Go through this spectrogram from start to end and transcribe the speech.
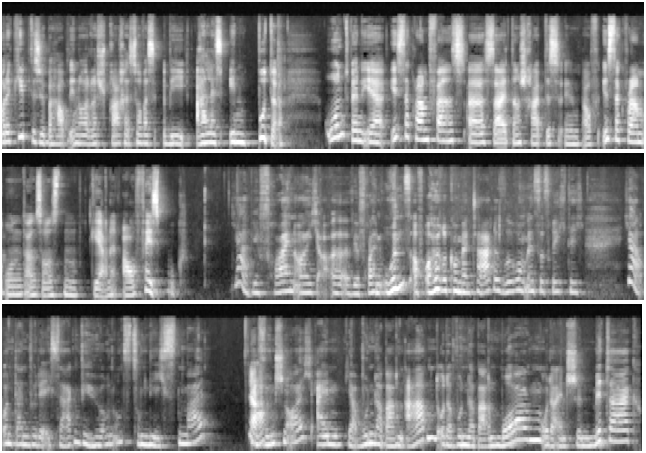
oder gibt es überhaupt in eurer Sprache sowas wie alles in Butter? Und wenn ihr Instagram-Fans äh, seid, dann schreibt es in, auf Instagram und ansonsten gerne auf Facebook. Ja, wir freuen euch, äh, wir freuen uns auf eure Kommentare, so rum ist es richtig. Ja, und dann würde ich sagen, wir hören uns zum nächsten Mal. Ja. Wir wünschen euch einen ja, wunderbaren Abend oder wunderbaren Morgen oder einen schönen Mittag.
